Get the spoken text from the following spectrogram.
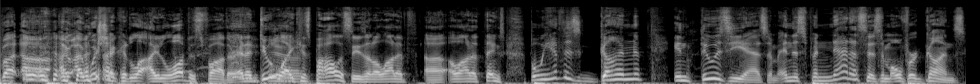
But uh, I, I wish I could. Lo- I love his father, and I do like his policies on a lot of uh, a lot of things. But we have this gun enthusiasm and this fanaticism over guns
